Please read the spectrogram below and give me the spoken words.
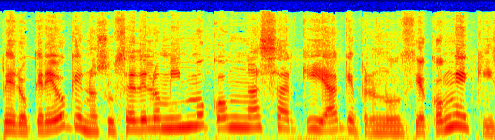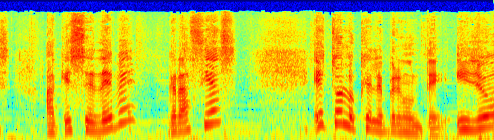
Pero creo que no sucede lo mismo con Asarquía, que pronuncio con X. ¿A qué se debe? Gracias. Esto es lo que le pregunté. Y yo,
